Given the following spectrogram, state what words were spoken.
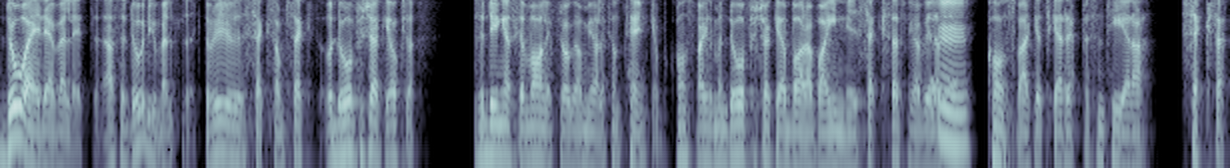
då är det väldigt, alltså då är det ju väldigt likt. Då är det ju sex som sex. Och då försöker jag också, så det är en ganska vanlig fråga om jag liksom tänker på konstverket, men då försöker jag bara vara inne i sexet, för jag vill att Mm. konstverket ska representera sexet.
